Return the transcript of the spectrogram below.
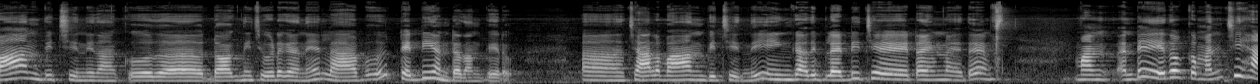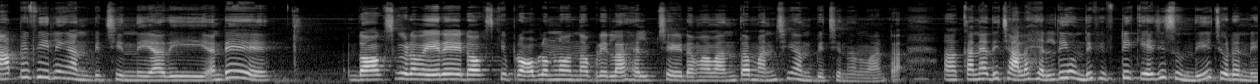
బాగా అనిపించింది నాకు. డాగ్ని చూడగానే ల్యాబ్ టెడ్డీ అంట దాని పేరు. చాలా బాగా అనిపించింది. ఇంకా అది బ్లడ్ ఇచ్చే టైంలో అయితే మన అంటే ఏదో ఒక మంచి హ్యాపీ ఫీలింగ్ అనిపించింది. అది అంటే డాగ్స్ కూడా వేరే డాగ్స్కి ప్రాబ్లంలో ఉన్నప్పుడు ఇలా హెల్ప్ చేయడం అవంతా మంచిగా అనిపించింది అనమాట కానీ అది చాలా హెల్దీ ఉంది. ఫిఫ్టీ కేజీస్ ఉంది. చూడండి.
